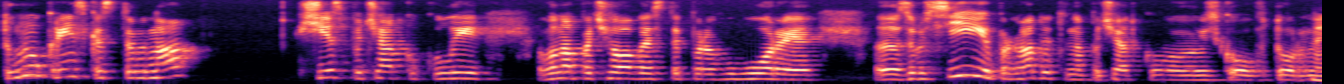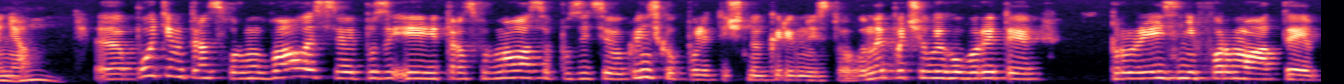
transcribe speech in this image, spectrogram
Тому українська сторона. Ще спочатку, коли вона почала вести переговори е, з Росією, пригадуєте на початку військового вторгнення. Е, Потім трансформувалася трансформувалася позиція українського політичного керівництва. Вони почали говорити про різні формати.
